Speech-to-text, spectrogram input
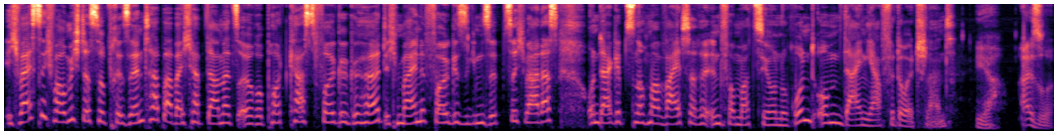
Ich weiß nicht, warum ich das so präsent habe, aber ich habe damals eure Podcast-Folge gehört. Ich meine, Folge 77 war das. Und da gibt es nochmal weitere Informationen rund um dein Jahr für Deutschland. Ja, Also,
